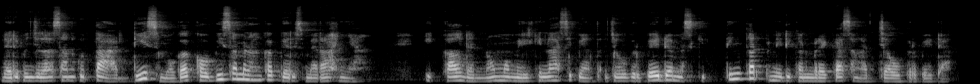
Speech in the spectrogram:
Dari penjelasanku tadi, semoga kau bisa menangkap garis merahnya. Ikal dan Nong memiliki nasib yang tak jauh berbeda meski tingkat pendidikan mereka sangat jauh berbeda.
